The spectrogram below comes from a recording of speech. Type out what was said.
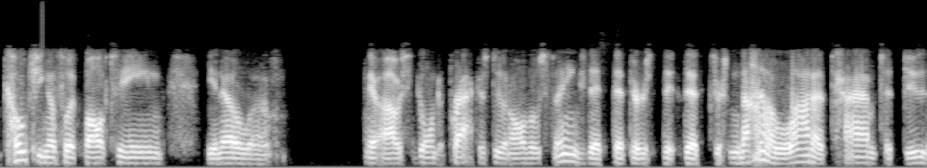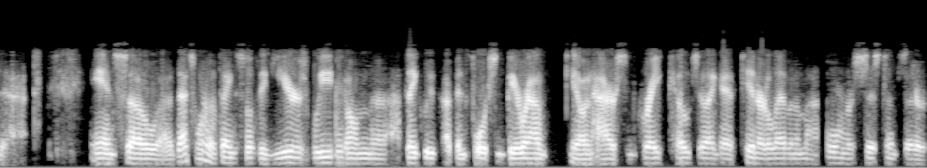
coaching a football team, you know, uh, you know, obviously going to practice, doing all those things that that there's that, that there's not a lot of time to do that. And so uh, that's one of the things over the years we've been on. The, I think we've I've been fortunate to be around, you know, and hire some great coaches. I have ten or eleven of my former assistants that are,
